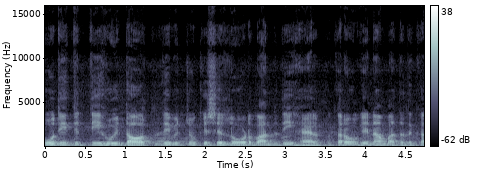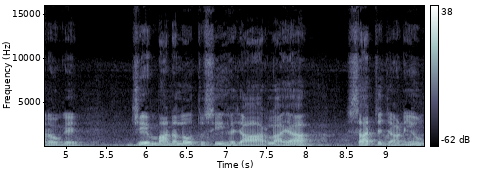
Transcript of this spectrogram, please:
ਉਹਦੀ ਦਿੱਤੀ ਹੋਈ ਦੌਲਤ ਦੇ ਵਿੱਚੋਂ ਕਿਸੇ ਲੋੜਵੰਦ ਦੀ ਹੈਲਪ ਕਰੋਗੇ ਨਾ ਮਦਦ ਕਰੋਗੇ। ਜੇ ਮੰਨ ਲਓ ਤੁਸੀਂ ਹਜ਼ਾਰ ਲਾਇਆ, ਸੱਚ ਜਾਣਿਓ,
